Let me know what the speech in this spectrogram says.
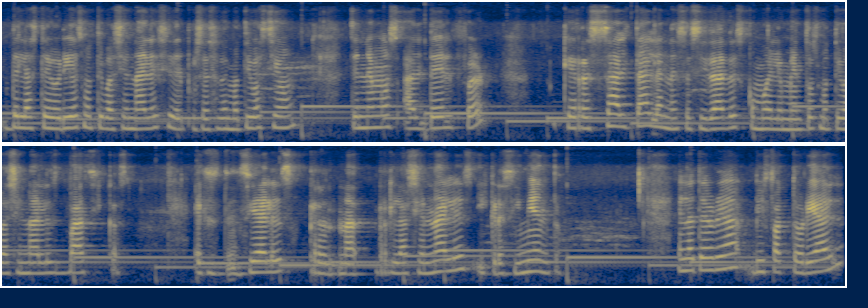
de las teorías motivacionales y del proceso de motivación, tenemos al Delfer, que resalta las necesidades como elementos motivacionales básicas, existenciales, relacionales y crecimiento. En la teoría bifactorial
